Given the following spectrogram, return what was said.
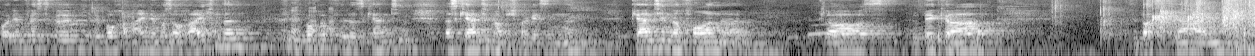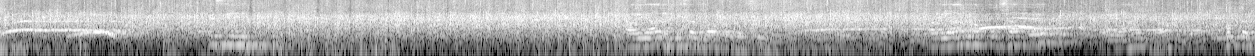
vor dem Festival, jede Woche ein. Der muss auch reichen dann für die Woche, für das Kernteam. Das Kernteam habe ich vergessen. Ne? Kernteam nach vorne. Klaus, Rebecca, Sebastian, Chrissy, Ariane, das habe ich auch vergessen. Ariane macht den Shuttle. Ariane, ja. Guckt, dass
